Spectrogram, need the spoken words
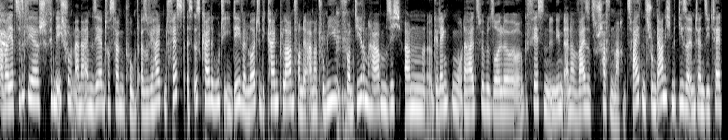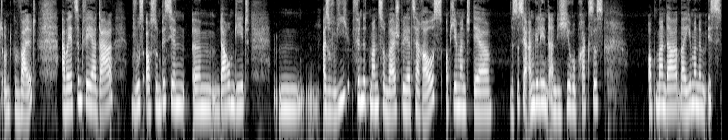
Aber jetzt sind wir, finde ich, schon an einem sehr interessanten Punkt. Also wir halten fest, es ist keine gute Idee, wenn Leute, die keinen Plan von der Anatomie von Tieren haben, sich an Gelenken oder Halswirbelsäule, Gefäßen in irgendeiner Weise zu schaffen machen. Zweitens schon gar nicht mit dieser Intensität und Gewalt. Aber jetzt sind wir ja da, wo es auch so ein bisschen ähm, darum geht, mh, also wie findet man zum Beispiel jetzt heraus, ob jemand, der, das ist ja angelehnt an die Chiropraxis, ob man da bei jemandem ist,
